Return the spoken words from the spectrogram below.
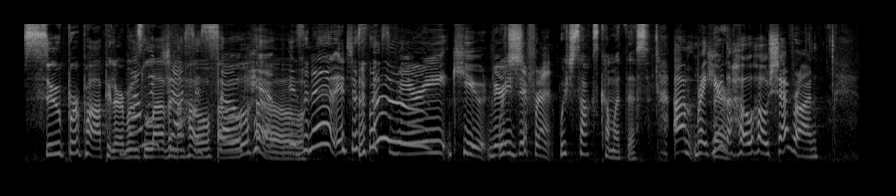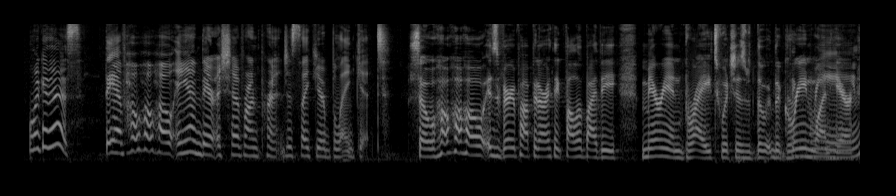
Super popular. Everyone's loving the ho is so ho hip, ho. isn't it? It just looks very cute, very Which- different. Which socks come with this? Um, right here, There. the ho ho chevron. Look at this. They have ho ho ho, and they're a chevron print, just like your blanket. So ho ho ho is very popular, I think, followed by the Marion Bright, which is the, the, green, one here.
